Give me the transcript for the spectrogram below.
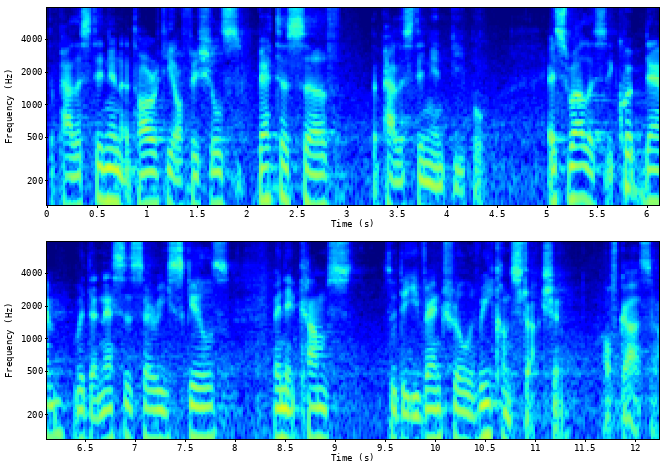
the Palestinian Authority officials better serve the Palestinian people, as well as equip them with the necessary skills when it comes to the eventual reconstruction of Gaza.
